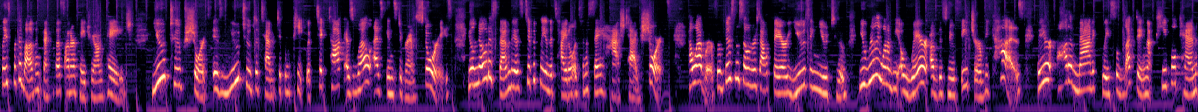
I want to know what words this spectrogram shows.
please click above and connect with us on our Patreon page. YouTube Shorts is YouTube's attempt to compete with TikTok as well as Instagram stories. You'll notice them because typically in the title, it's gonna say hashtag shorts. However, for business owners out there using YouTube, you really wanna be aware of this new feature because they are automatically selecting that people can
